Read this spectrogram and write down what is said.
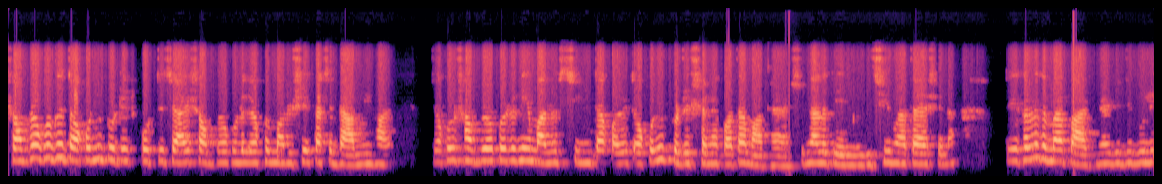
সম্পর্ককে তখনই প্রোটেক্ট করতে চায় সম্পর্কটা যখন মানুষের কাছে দামি হয়। যখন সম্পর্কটা নিয়ে মানুষ চিন্তা করে, তখনই প্রোটেকশনের কথা মাথায় আসে। নাহলে তো এমনি কিছুই মাথায় আসে না। তো এখানে তোমার পার্টনার যদি বলি,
